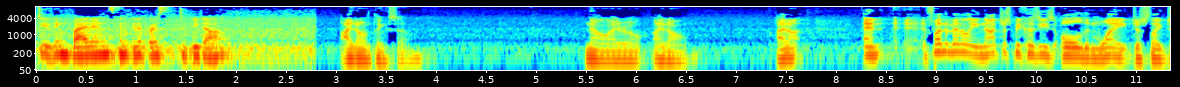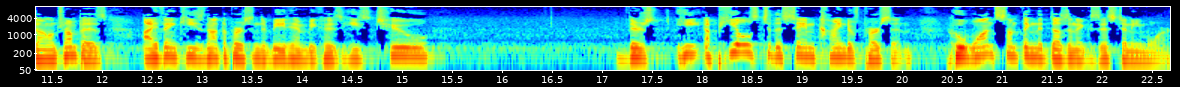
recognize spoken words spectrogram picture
Do you think Biden is going to be the person to beat Donald? I don't think so. No, I don't. I don't. I don't. And uh, fundamentally, not just because he's old and white, just like Donald Trump is. I think he's not the person to beat him because he's too. There's he appeals to the same kind of person who wants something that doesn't exist anymore.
